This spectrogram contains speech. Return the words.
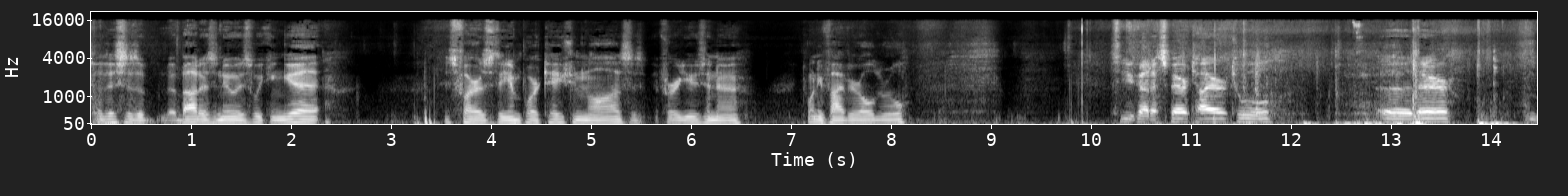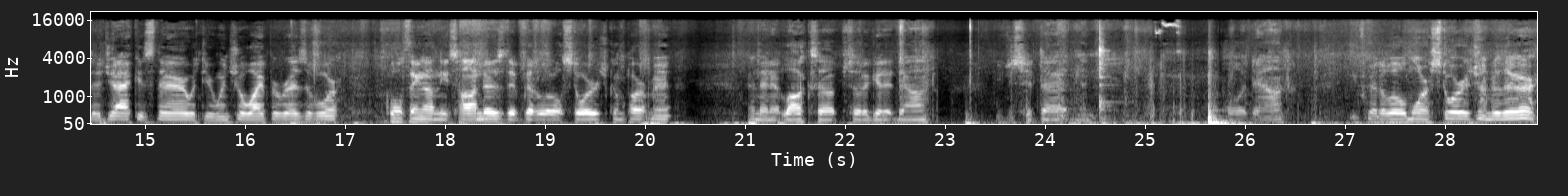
So this is a, about as new as we can get as far as the importation laws for using a 25 year old rule. So you got a spare tire tool uh, there, and the jack is there with your windshield wiper reservoir cool thing on these Hondas, they've got a little storage compartment and then it locks up. So to get it down, you just hit that and then pull it down. You've got a little more storage under there.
